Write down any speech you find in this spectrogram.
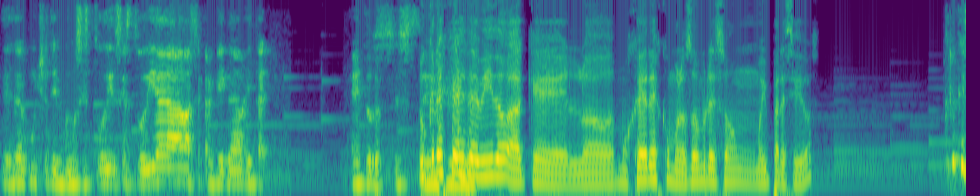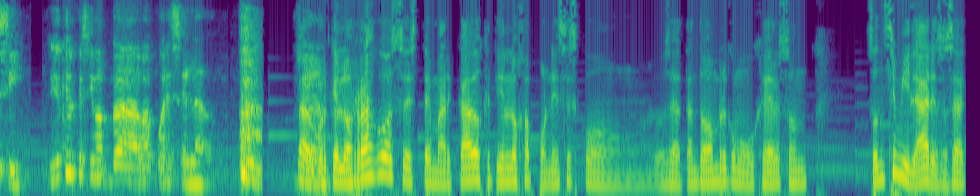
desde mucho tiempo, ¿no? se, estudia, se estudiaba, se practicaba y tal. Entonces, ¿Tú este, crees que es debido a que las mujeres como los hombres son muy parecidos? Creo que sí. Yo creo que sí va, va, va por ese lado. Claro, O sea, porque los rasgos este marcados que tienen los japoneses con, o sea, tanto hombre como mujer son son similares, o sea,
